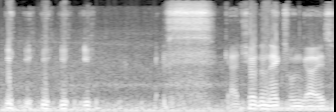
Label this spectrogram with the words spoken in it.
Catch you the next one, guys.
